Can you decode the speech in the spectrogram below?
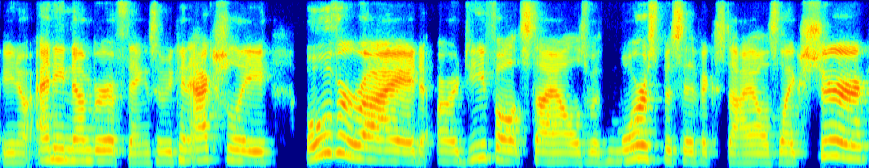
you know any number of things. And we can actually override our default styles with more specific styles like sure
